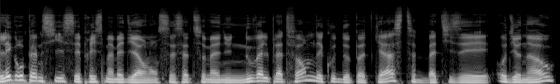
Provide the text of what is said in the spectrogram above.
Les groupes M6 et Prisma Media ont lancé cette semaine une nouvelle plateforme d'écoute de podcasts baptisée Audio Now.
